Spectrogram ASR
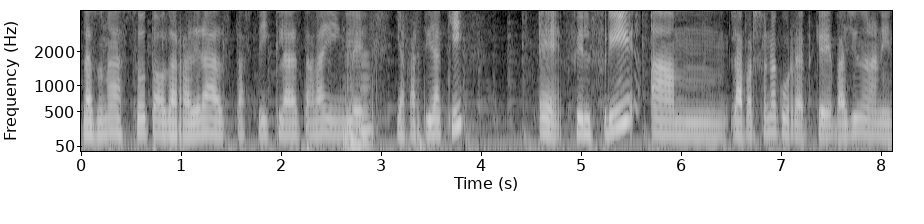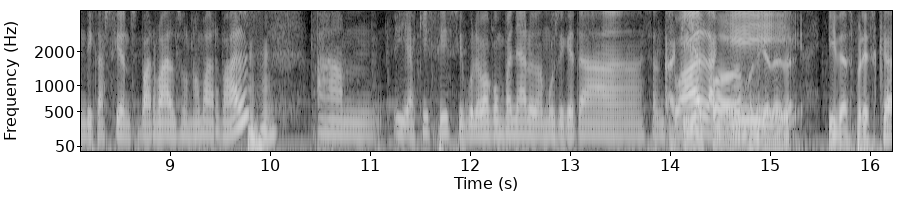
la zona de sota o de darrere dels testicles, de la ingle, Mhm. i a partir d'aquí eh, feel free amb la persona rep, que vagi donant indicacions verbals o no verbals, Mhm. um, i aquí sí, si voleu acompanyar-ho de musiqueta Aquí sensual, es pot... aquí... I després que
